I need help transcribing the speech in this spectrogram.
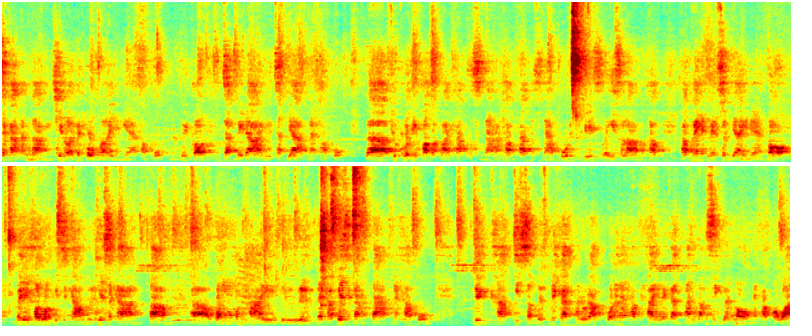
ศกาลต่างๆ เช่นลอยกระทงอะไรอย่างเงี้ยครับผมเลยก็จัดไม่ได้หรือจัดยากนะครับผมและชุมชนมีความหลากหลายทางศาสนาครับทั้งศาสนาพุทธคริสต์และอิสลามครับทำให้นักเรียนส่วนใหญ่เนี่ยก็ไม่ได้เข้าร่วมกิจกรรมหรือเทศกาลตามวัฒนธรรมไทยหรือนะครับเทศกาลต่างๆนะครับผมจึงขาดจิตสำนึกในการอนุรักษ์วัฒนธรรมไทยและการอนุรักษ์สิ่งแวดล้อมนะครับ เพราะว่า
